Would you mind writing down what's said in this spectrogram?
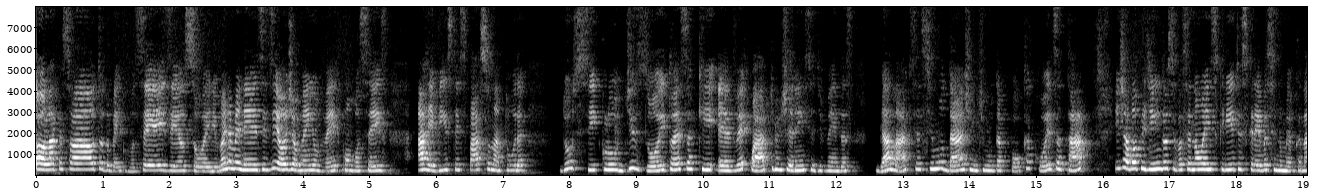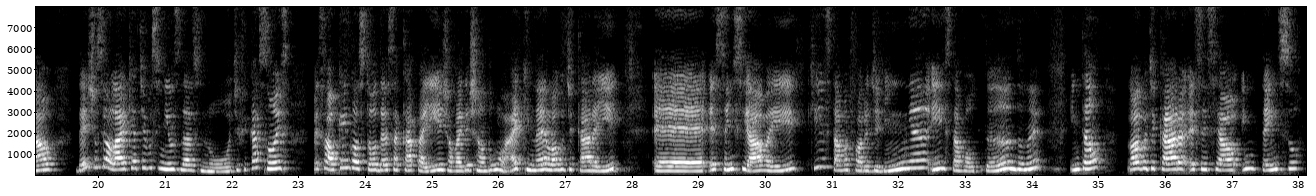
Olá pessoal, tudo bem com vocês? Eu sou a Erivânia Menezes e hoje eu venho ver com vocês a revista Espaço Natura do ciclo 18. Essa aqui é V4, Gerência de Vendas Galáxia. Se mudar, gente, muda pouca coisa, tá? E já vou pedindo, se você não é inscrito, inscreva-se no meu canal, deixe o seu like e ative o sininho das notificações. Pessoal, quem gostou dessa capa aí, já vai deixando um like, né? Logo de cara aí é, essencial aí que estava fora de linha e está voltando, né? Então, logo de cara, essencial intenso,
